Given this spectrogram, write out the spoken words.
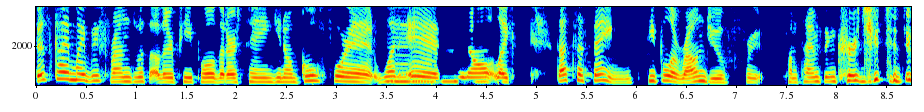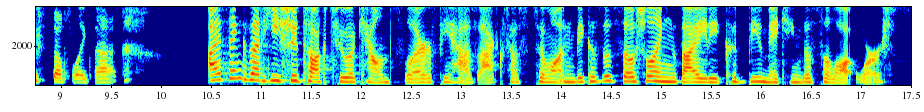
this guy might be friends with other people that are saying, you know, go for it. What if, Mm. you know, like that's a thing. People around you for sometimes encourage you to do stuff like that. I think that he should talk to a counselor if he has access to one because the social anxiety could be making this a lot worse.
